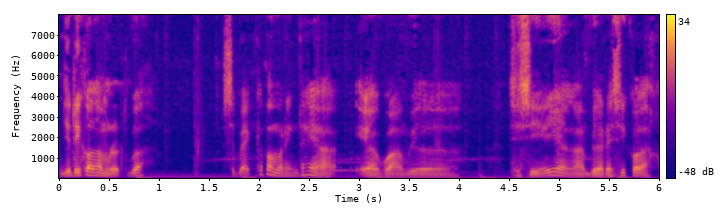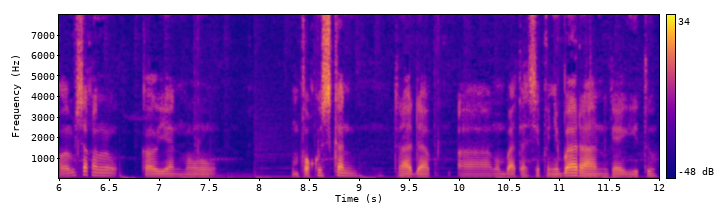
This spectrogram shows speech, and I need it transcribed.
Jadi kalau menurut gua sebaiknya pemerintah ya ya gua ambil sisi ini yang ngambil resiko lah. Kalau misalkan kalian mau memfokuskan terhadap uh, membatasi penyebaran kayak gitu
